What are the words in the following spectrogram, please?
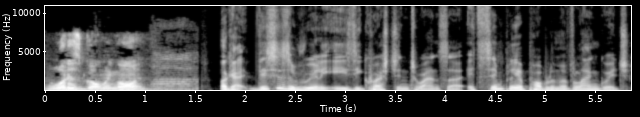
What is going on? Okay, this is a really easy question to answer. It's simply a problem of language.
